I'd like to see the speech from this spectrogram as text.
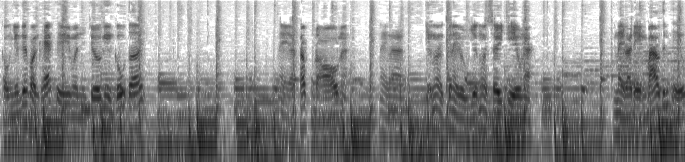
Còn những cái phần khác thì mình chưa nghiên cứu tới. Này là tốc độ nè. Này là vẫn là cái này vẫn là xoay chiều nè. Cái này là đèn báo tín hiệu.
